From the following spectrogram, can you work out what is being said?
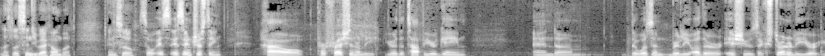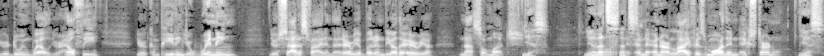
Let's let's send you back home, bud." And so, so it's it's interesting how professionally you're at the top of your game, and um, there wasn't really other issues externally. You're you're doing well. You're healthy. You're competing. You're winning. You're satisfied in that area, but in the other area, not so much. Yes. Yeah, you that's know? that's and and our life is more than external. Yes.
